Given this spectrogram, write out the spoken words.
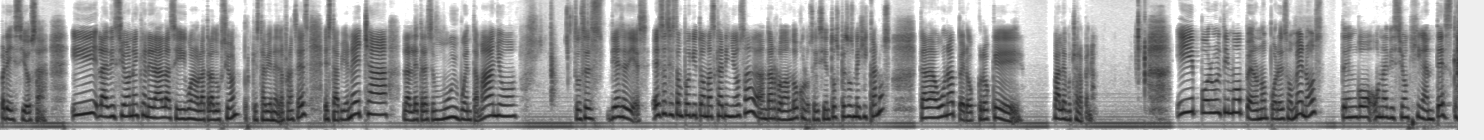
preciosa. Y la edición en general, así, bueno, la traducción, porque está bien en el francés, está bien hecha, la letra es de muy buen tamaño. Entonces, 10 de 10. Esa sí está un poquito más cariñosa, anda rodando con los 600 pesos mexicanos cada una, pero creo que vale mucho la pena. Y por último, pero no por eso menos, tengo una edición gigantesca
